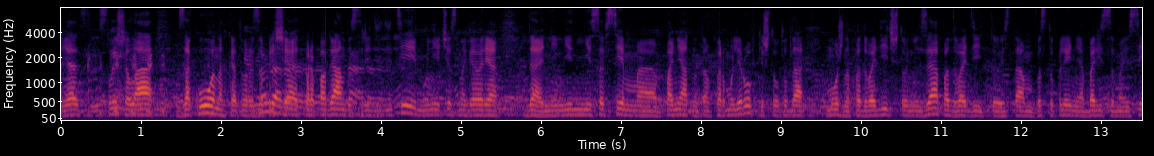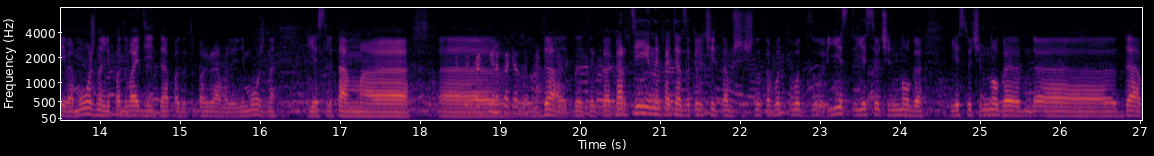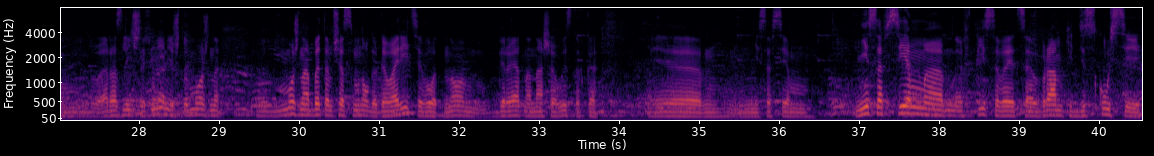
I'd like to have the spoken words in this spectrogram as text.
Я слышал о законах, которые запрещают пропаганду среди детей. Мне, честно говоря, да, не, не, не совсем э, понятно там формулировки, что туда можно подводить, что нельзя подводить. То есть там выступление Бориса Моисеева можно ли подводить да, под эту программу или не можно. Если там... Э, э, картины хотят заключить. Да, да, картины хотят заключить, там что-то. Вот, вот есть, есть очень много, есть очень много э, да, различных мнений, что можно можно об этом сейчас много говорить, вот, но, вероятно, наша выставка э, не совсем, не совсем э, вписывается в рамки дискуссии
